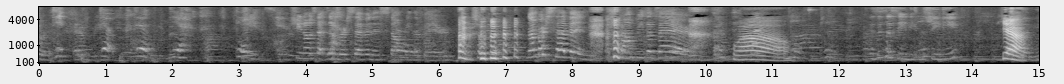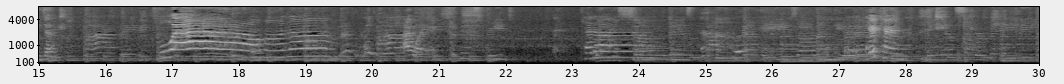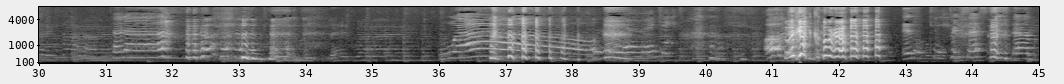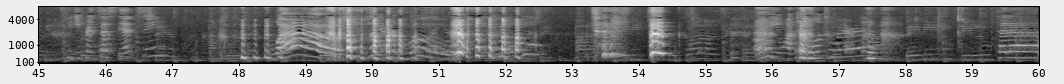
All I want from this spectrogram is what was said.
choice every day. She, she knows that number seven is Stompy the Bear. She'll be like, number seven, Stompy the Bear. wow. Is this a CD? The CD? Yeah. Oh. Look at Cora. Is princess is um, Piggy Princess dancing? Wow. Look at her oh, Ta-da!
